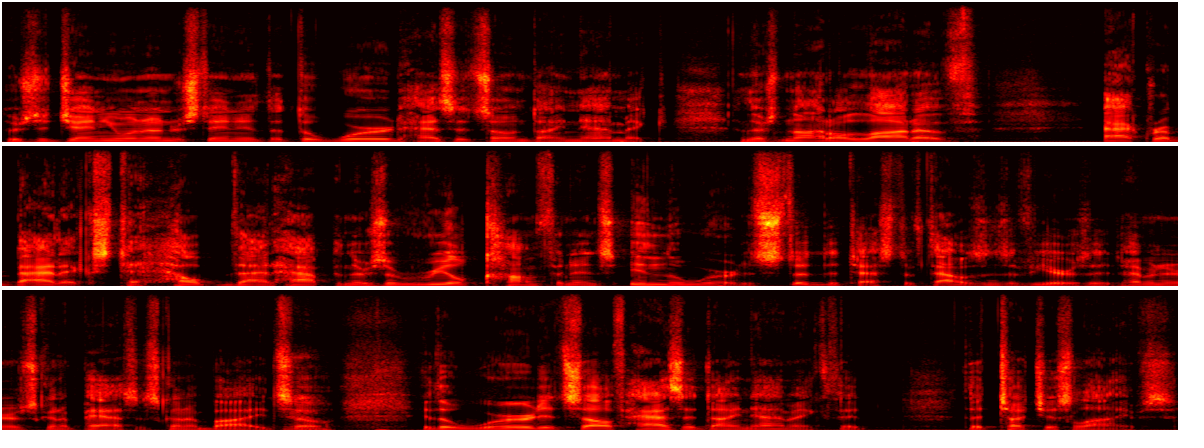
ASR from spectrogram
There's a genuine understanding that the word has its own dynamic, and there's not a lot of acrobatics to help that happen. There's a real confidence in the word. It stood the test of thousands of years. That heaven and earth is going to pass. It's going to abide. So, the word itself has a dynamic that that touches lives.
